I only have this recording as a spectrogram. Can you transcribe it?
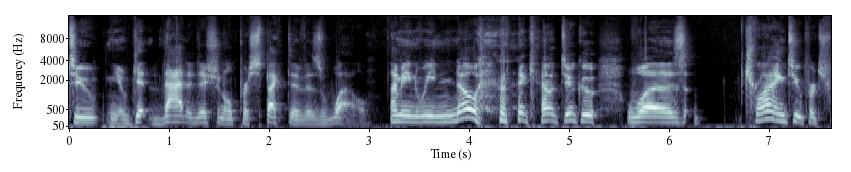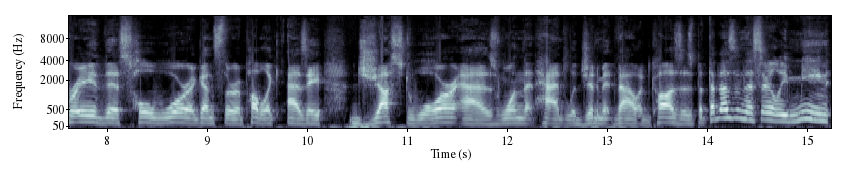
to you know get that additional perspective as well. I mean, we know that Count Dooku was trying to portray this whole war against the Republic as a just war, as one that had legitimate, valid causes, but that doesn't necessarily mean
